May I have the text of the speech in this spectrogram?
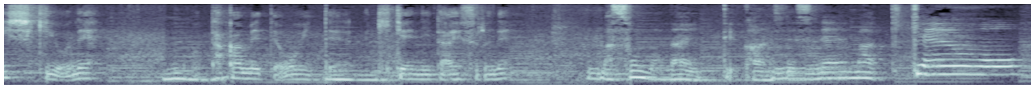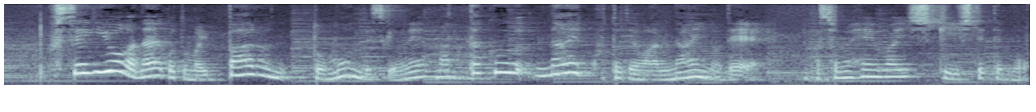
意識をね、高めておいて危険に対するね、まあ、そうもないっていう感じですね、まあ、危険を防ぎようがないこともいっぱいあると思うんですけどね。全くないことではないのでその辺は意識してても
